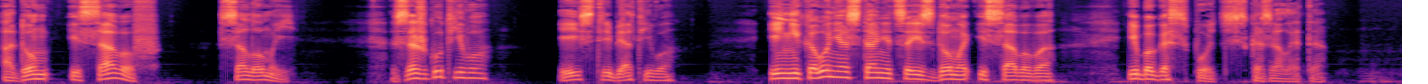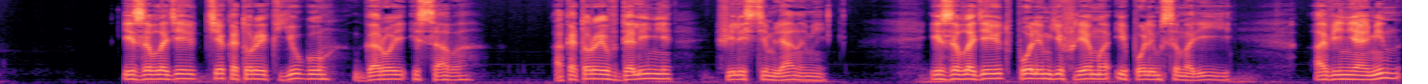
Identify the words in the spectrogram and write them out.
а дом Исавов соломой. Зажгут его и истребят его. И никого не останется из дома Исавова, ибо Господь сказал это. И завладеют те, которые к югу горой Исава, а которые в долине филистимлянами, и завладеют полем Ефрема и полем Самарии, а Вениамин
